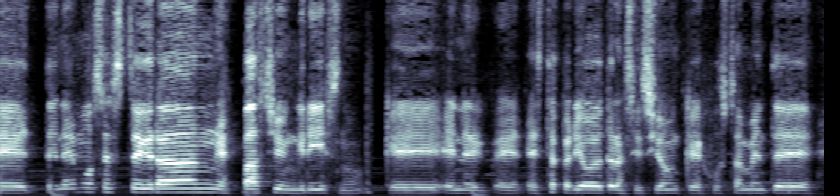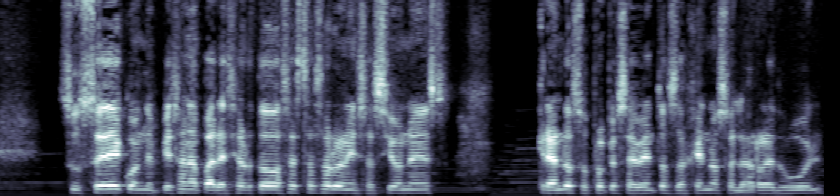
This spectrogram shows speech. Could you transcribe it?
eh, tenemos este gran espacio en gris, ¿no? Que en, el- en este periodo de transición que justamente sucede cuando empiezan a aparecer todas estas organizaciones creando sus propios eventos ajenos a la Red Bull,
